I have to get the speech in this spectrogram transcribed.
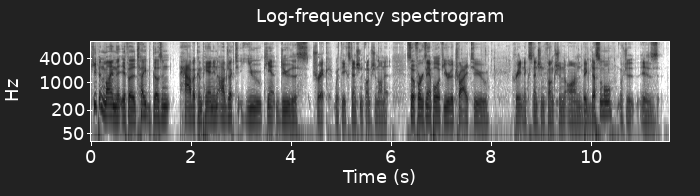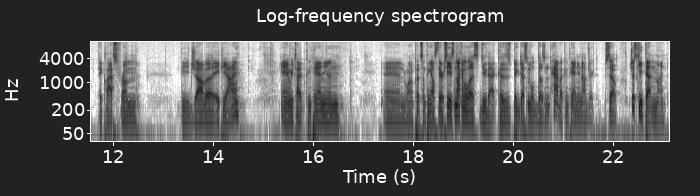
Keep in mind that if a type doesn't have a companion object, you can't do this trick with the extension function on it. So for example, if you were to try to create an extension function on Big Decimal, which is a class from the Java API, and we type companion and want to put something else there. See, it's not going to let us do that because Big Decimal doesn't have a companion object. So just keep that in mind.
